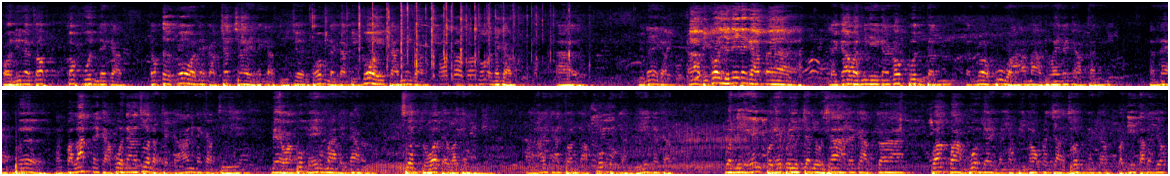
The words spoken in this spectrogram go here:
ก่อนนี้เราต้องขอบคุณนะครับดรโก้นะครับชัดชัยนะครับที่เชิญผมนะครับพี่โก้อีกครั้งนะครับโก้นะครับอ่าอยู่ได้ครับอ่าพี่โก้อยู่นี่นะครับอ่าแล้วก็วันนี้ก็ขอบคุณท่านท่านรองผู้ว่ามาด้วยนะครับท่านท่านแอำเภอท่านปลัดนะครับผู้นาส่วนราชการนะครับที่แม้ว่าพวกเองมาในนามส่วนตัวแต่ว่ายังอ่ให้การต้อนรับพวกอย่างนี้นะครับ วันนี้เองพลเอกประยุทธ์จันทร์โอชานะครับก็คว้าความห่วงใยมายังพี่น้อง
